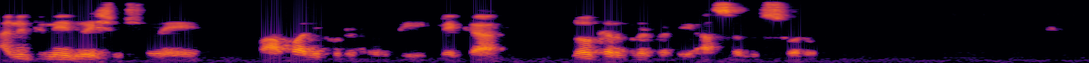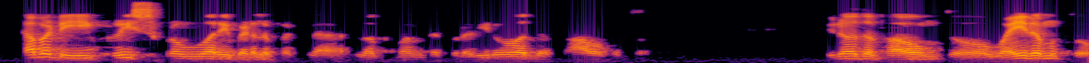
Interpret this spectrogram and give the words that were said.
అన్నిటినీ ద్వేషించడమే పాపానికి ఉన్నటువంటి లేక లోకానికి ఉన్నటువంటి అసలు స్వరూపం కాబట్టి క్రీస్తు ప్రభు వారి బిడల పట్ల లోకమంతా కూడా విరోధ భావముతో విరోధ భావంతో వైరంతో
